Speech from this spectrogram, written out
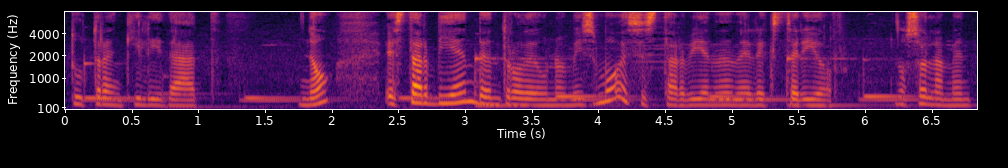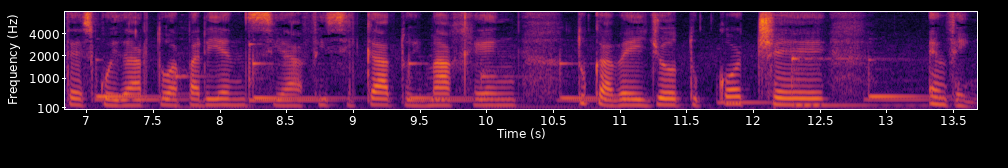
tu tranquilidad, ¿no? Estar bien dentro de uno mismo es estar bien en el exterior. No solamente es cuidar tu apariencia física, tu imagen, tu cabello, tu coche, en fin,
